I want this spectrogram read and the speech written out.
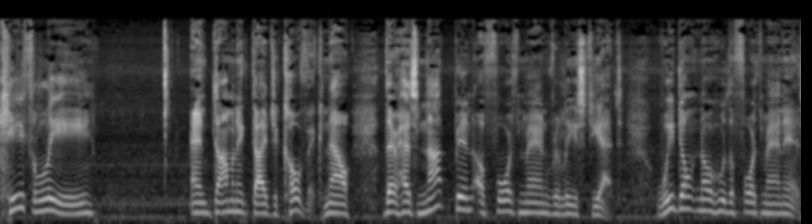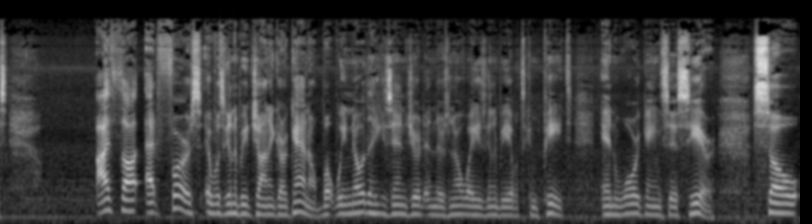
Keith Lee, and Dominik Dijakovic. Now, there has not been a fourth man released yet. We don't know who the fourth man is. I thought at first it was going to be Johnny Gargano, but we know that he's injured and there's no way he's going to be able to compete in War Games this year. So,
